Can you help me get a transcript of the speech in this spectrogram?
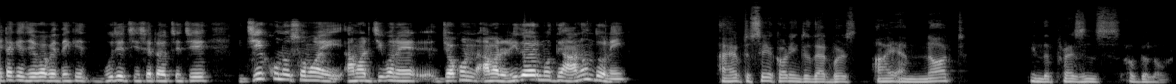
এটাকে যেভাবে দেখে বুঝেছি সেটা হচ্ছে যে যে কোনো সময় আমার জীবনে যখন আমার হৃদয়ের মধ্যে আনন্দ নেই I have to say, according to that verse, I am not in the presence of the Lord.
